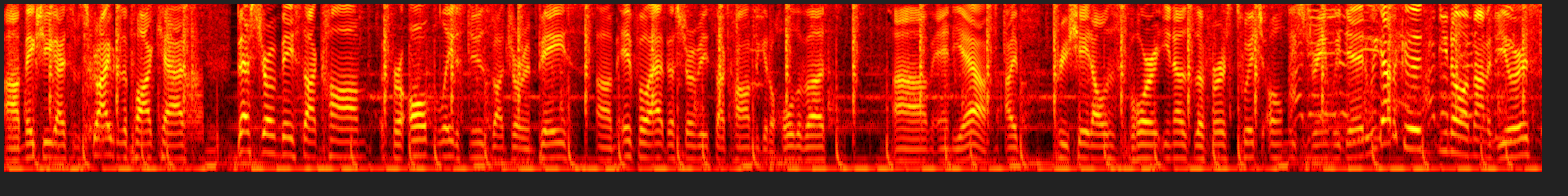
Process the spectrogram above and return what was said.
Uh, make sure you guys subscribe to the podcast. BestDrumandBass.com for all the latest news about drum and bass. Um, info at BestDrumandBass.com to get a hold of us. Um, and yeah, I appreciate all the support. You know, it's the first Twitch only stream we did. We got a good, you know, amount of viewers.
